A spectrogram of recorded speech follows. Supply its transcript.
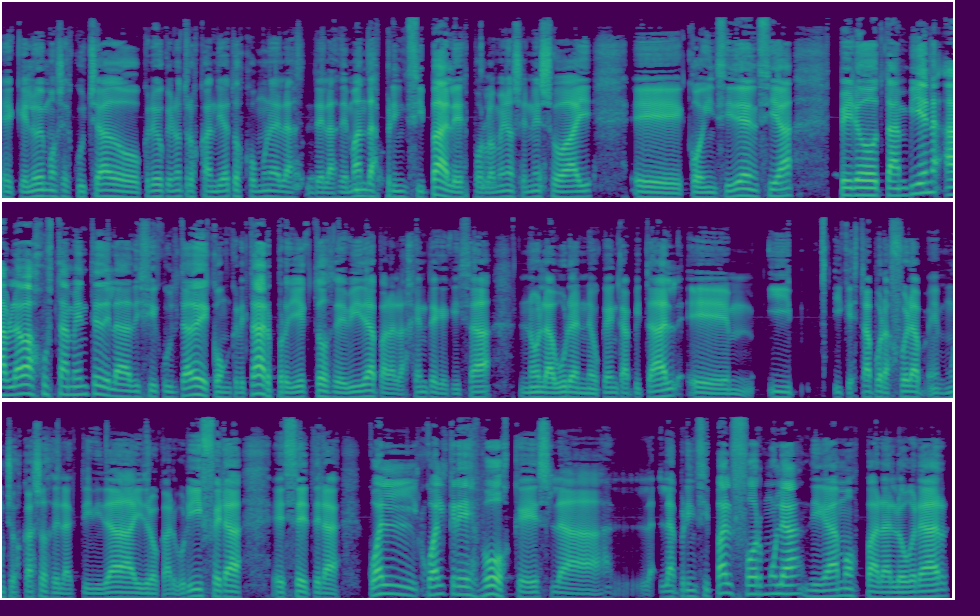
eh, que lo hemos escuchado, creo que en otros candidatos, como una de las, de las demandas principales, por lo menos en eso hay eh, coincidencia pero también hablaba justamente de la dificultad de concretar proyectos de vida para la gente que quizá no labura en Neuquén Capital eh, y y que está por afuera en muchos casos de la actividad hidrocarburífera, etcétera. ¿Cuál, cuál crees vos que es la, la, principal fórmula, digamos, para lograr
